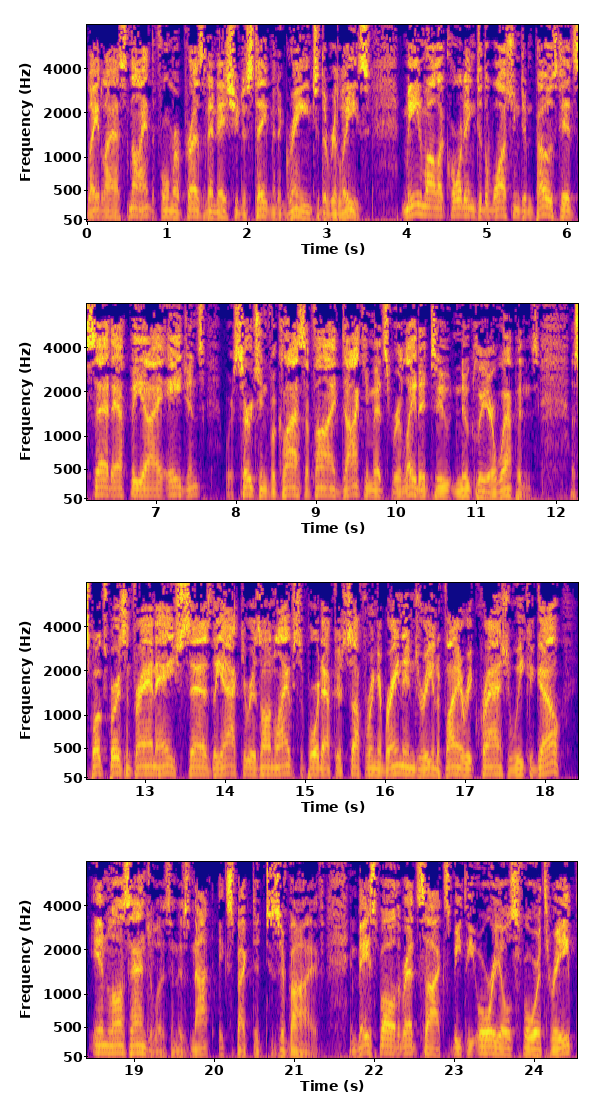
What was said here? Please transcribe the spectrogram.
Late last night, the former president issued a statement agreeing to the release. Meanwhile, according to the Washington Post, it said FBI agents were searching for classified documents related to nuclear weapons. A spokesperson for Anne Heche says the actor is on life support after suffering a brain injury in a fiery crash a week ago in Los Angeles and is not expected to survive. In baseball, the Red Sox beat the Orioles 4-3.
